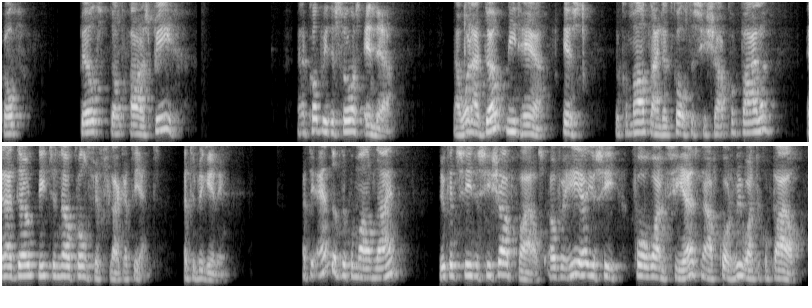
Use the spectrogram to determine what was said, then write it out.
called build.rsp and I copy the source in there. Now what I don't need here is the command line that calls the C-sharp compiler and I don't need to know config flag at the end, at the beginning. At the end of the command line, you can see the C-sharp files. Over here you see form1cs. Now of course we want to compile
